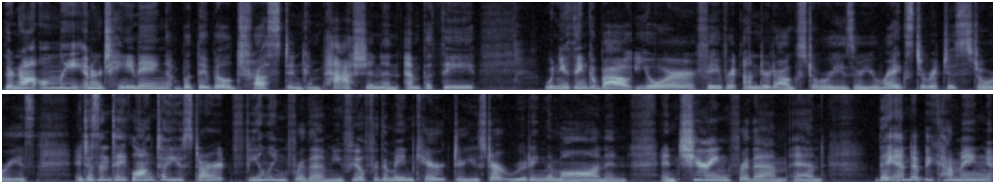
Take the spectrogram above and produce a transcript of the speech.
They're not only entertaining, but they build trust and compassion and empathy. When you think about your favorite underdog stories or your rags to riches stories, it doesn't take long till you start feeling for them. You feel for the main character, you start rooting them on and, and cheering for them. And they end up becoming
